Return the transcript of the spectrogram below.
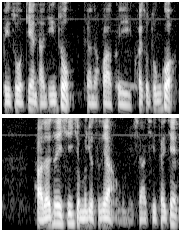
备注电台听众，这样的话可以快速通过。好的，这一期节目就是这样，我们下期再见。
